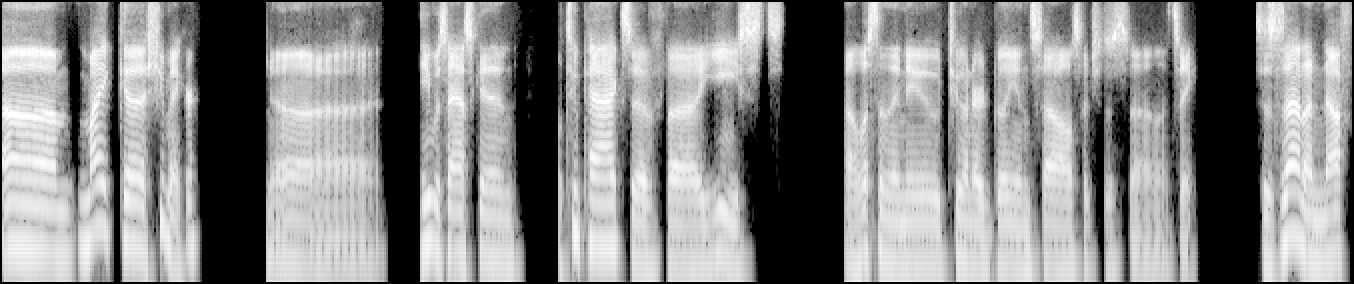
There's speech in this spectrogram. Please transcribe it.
Um, Mike uh, Shoemaker, uh, he was asking, well, two packs of uh, yeast, uh, less than the new 200 billion cells, which is, uh, let's see, so is that enough,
